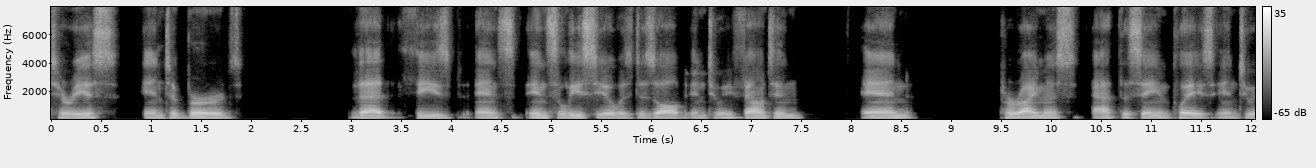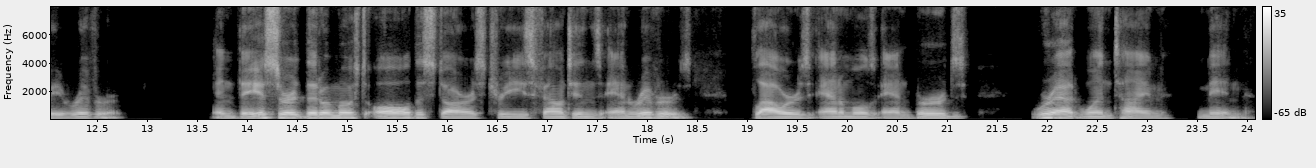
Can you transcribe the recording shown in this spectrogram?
Tereus into birds, that Thebes and in Cilicia was dissolved into a fountain, and Pyramus at the same place into a river. And they assert that almost all the stars, trees, fountains, and rivers, flowers, animals, and birds were at one time men,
